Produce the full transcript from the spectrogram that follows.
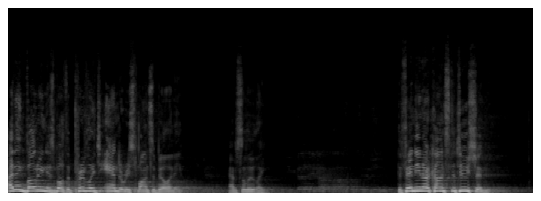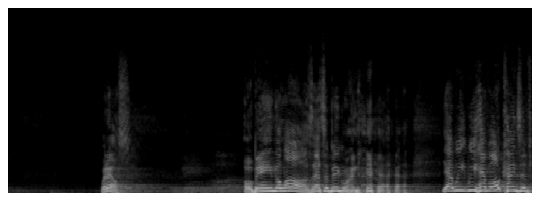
I think voting is both a privilege and a responsibility. Absolutely. Defending our Constitution. Defending our Constitution. What else? Obeying the laws. Obeying the laws. That's a big one. yeah, we, we have all kinds of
